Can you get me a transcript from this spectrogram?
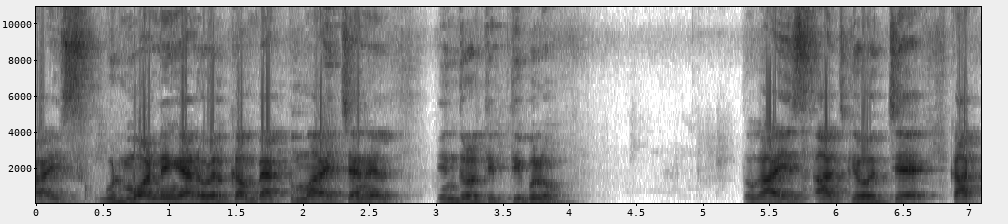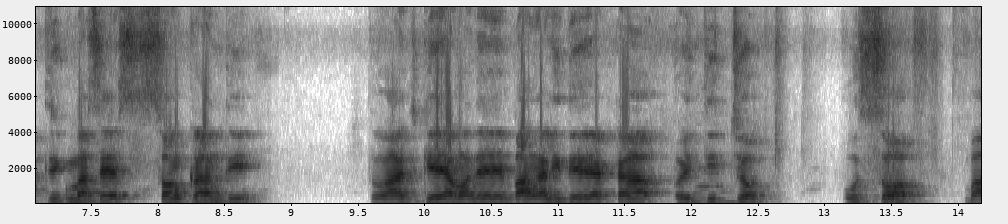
Guys good morning and welcome back to my channel Indratripti blog তো গাইস আজকে হচ্ছে কার্তিক মাসের সংক্রান্তি। তো আজকে আমাদের বাঙালিদের একটা ঐতিহ্য উৎসব বা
